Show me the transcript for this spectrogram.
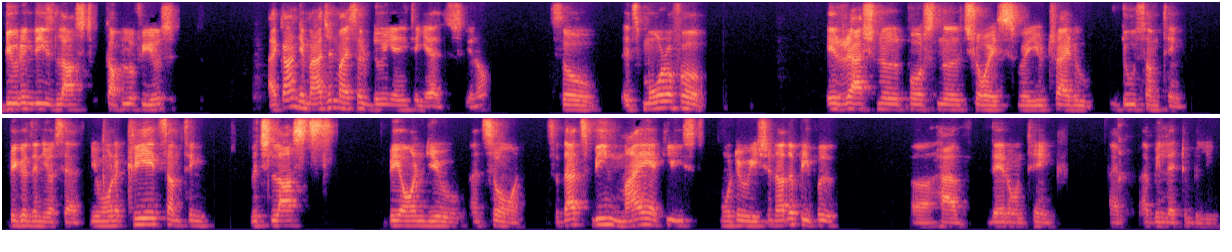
during these last couple of years. I can't imagine myself doing anything else, you know? So it's more of a irrational personal choice where you try to do something bigger than yourself. You want to create something which lasts beyond you and so on. So that's been my at least motivation. Other people uh, have their own thing. I've, I've been led to believe.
